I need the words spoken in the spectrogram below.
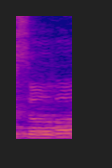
grace of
